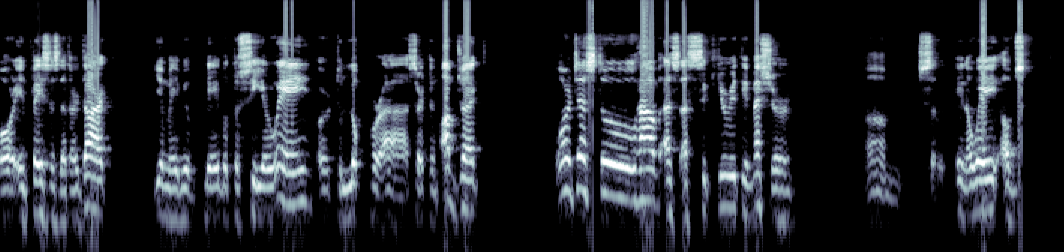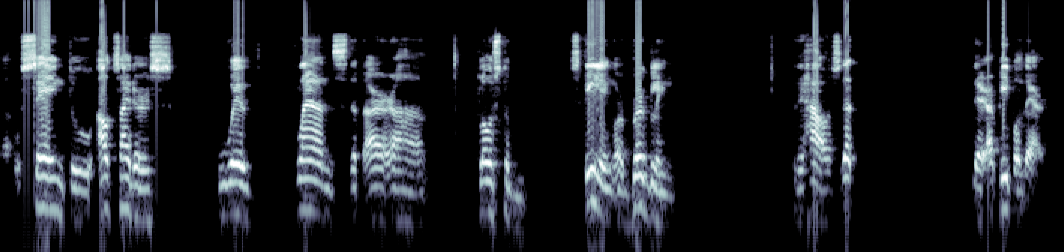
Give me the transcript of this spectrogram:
or in places that are dark, you may be, able to see your way or to look for a certain object or just to have as a security measure um, s- in a way of uh, saying to outsiders with plans that are uh, close to stealing or burgling the house that there are people there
